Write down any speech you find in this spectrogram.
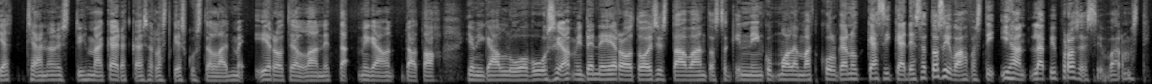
ja sehän olisi tyhmää käydäkään sellaista keskustella, että me erotellaan, että mikä on data ja mikä on luovuus ja miten ne eroavat toisistaan, vaan tuossakin niin kuin molemmat kulkenut käsi kädessä tosi vahvasti ihan läpi prosessin varmasti.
